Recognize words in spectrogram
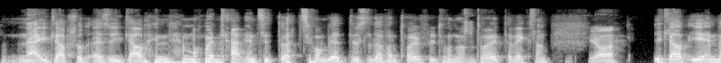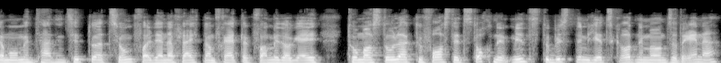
nein, ich glaube schon. Also ich glaube, in der momentanen Situation wird Düsseldorf einen Teufel tun und einen Torhüter wechseln. Ja. Ich glaube eher in der momentanen Situation gefällt einer vielleicht am Freitagvormittag, ey, Thomas Dolak, du fährst jetzt doch nicht mit, du bist nämlich jetzt gerade nicht mehr unser Trainer.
